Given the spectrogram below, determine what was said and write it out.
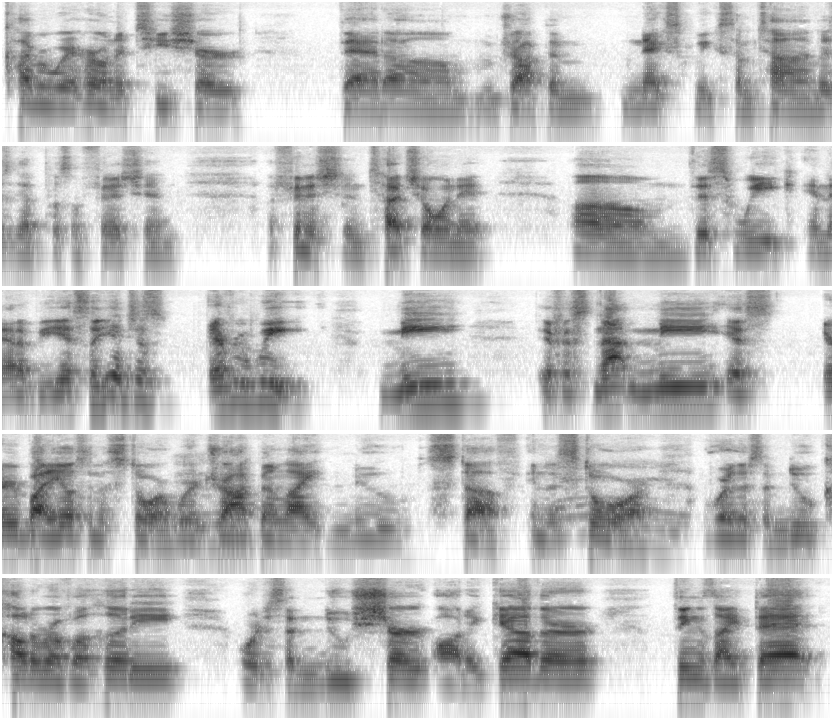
collaborated with her on a t-shirt that um I'm dropping next week sometime. Just gotta put some finishing a finishing touch on it um this week, and that'll be it. So yeah, just every week, me. If it's not me, it's everybody else in the store. We're Mhm. dropping like new stuff in the store, Yes. whether it's a new color of a hoodie or just a new shirt altogether, things like that.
